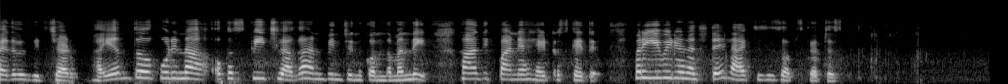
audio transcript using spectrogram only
పెదవి విరిచాడు. భయంతో కూడిన ఒక స్పీచ్ లాగా అనిపించింది కొంతమంది హార్దిక్ పాండ్యా హేటర్స్కి అయితే మరి ఈ వీడియో నచ్చితే లైక్ చేసి సబ్స్క్రైబ్ చేసుకోండి.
